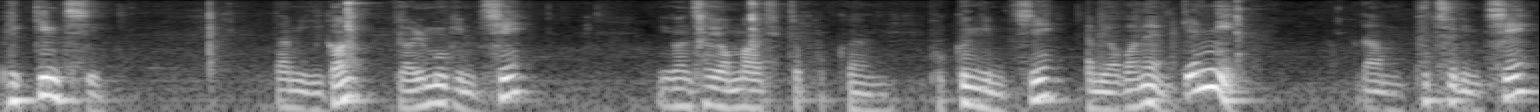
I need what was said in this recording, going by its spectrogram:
백김치. 그 다음에 이건 열무김치. 이건 저희 엄마가 직접 볶은 볶음김치. 그 다음에 이거는 깻잎. 그 다음 부추김치.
